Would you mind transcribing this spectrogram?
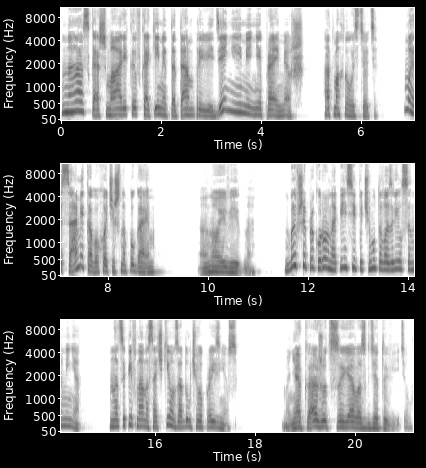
«Нас, кошмариков, какими-то там привидениями не проймешь», — отмахнулась тетя. «Мы сами кого хочешь напугаем». «Оно и видно». Бывший прокурор на пенсии почему-то возрился на меня. Нацепив на нос очки, он задумчиво произнес. «Мне кажется, я вас где-то видел».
